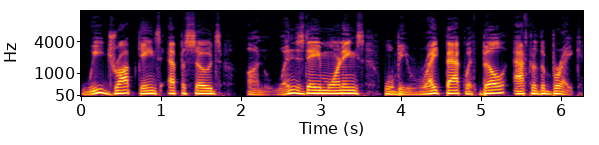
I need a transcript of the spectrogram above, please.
We drop Gains episodes on Wednesday mornings. We'll be right back with Bill after the break.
